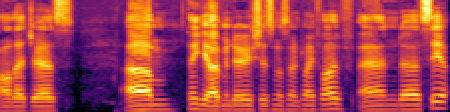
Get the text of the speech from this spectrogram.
all that jazz. Um, thank you. I've been Darius 725, and uh, see ya.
